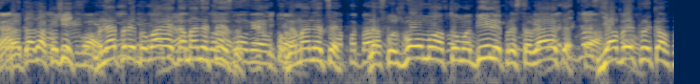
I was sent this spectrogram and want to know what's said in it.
Так, так, кажіть, мене перебивають, на мене тиснуть. На мене це на службовому автомобілі, представляєте? Я викликав,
